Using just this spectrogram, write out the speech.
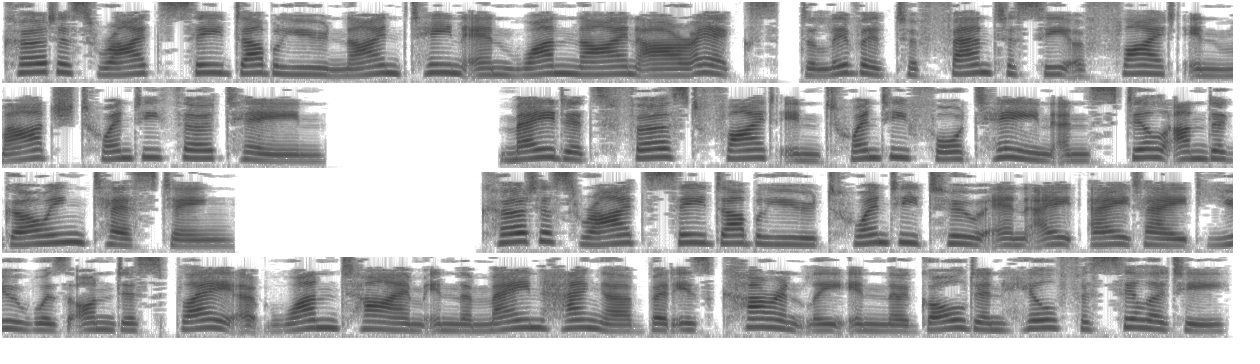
Curtiss Wright CW19N19RX, delivered to Fantasy of Flight in March 2013 made its first flight in 2014 and still undergoing testing. Curtiss Wright CW22N888U was on display at one time in the main hangar but is currently in the Golden Hill facility.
